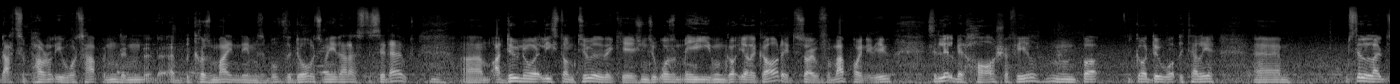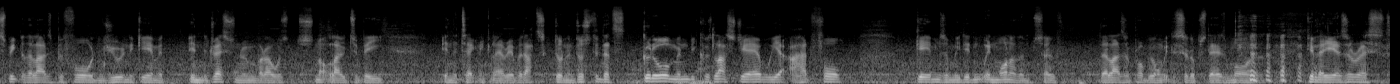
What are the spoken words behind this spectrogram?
that's apparently what's happened. And uh, because my name's above the door, it's me that has to sit out. Mm. Um, I do know at least on two of the occasions it wasn't me even got yellow carded. So from that point of view, it's a little bit harsh, I feel. Mm, but you've got to do what they tell you. Um, I'm still allowed to speak to the lads before and during the game in the dressing room, but I was just not allowed to be in the technical area. But that's done and dusted. That's good omen because last year we I had four games and we didn't win one of them. So the lads will probably want me to sit upstairs more and give their ears a rest.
